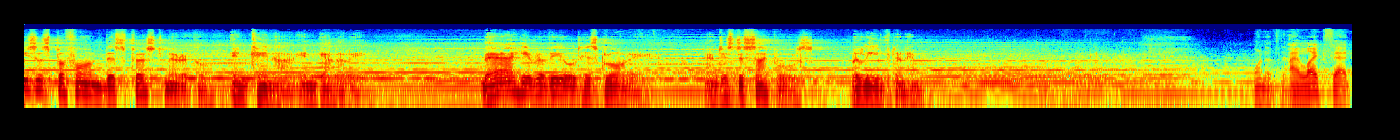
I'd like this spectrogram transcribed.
Jesus performed this first miracle in Cana in Galilee. There he revealed his glory, and his disciples believed in him. One of them. I like that.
